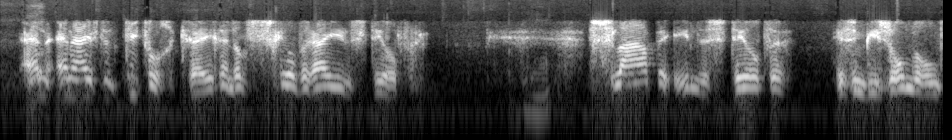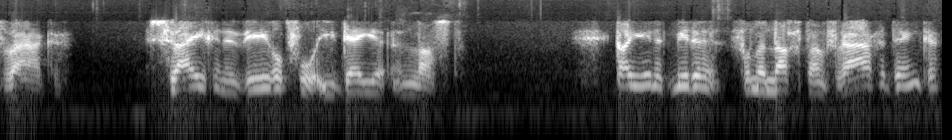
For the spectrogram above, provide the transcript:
en, en hij heeft een titel gekregen en dat is Schilderij in stilte. Slapen in de stilte is een bijzonder ontwaken. Zwijgen in een wereld vol ideeën een last. Kan je in het midden van de nacht aan vragen denken?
